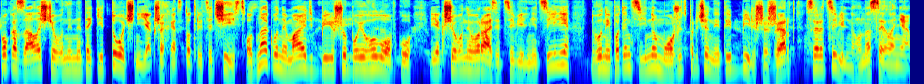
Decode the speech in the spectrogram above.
показала, що вони не такі точні, як Шахет 136 Однак вони мають більшу боєголовку, і якщо вони вразять цивільні цілі, вони потенційно можуть спричинити більше жертв серед цивільного населення.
